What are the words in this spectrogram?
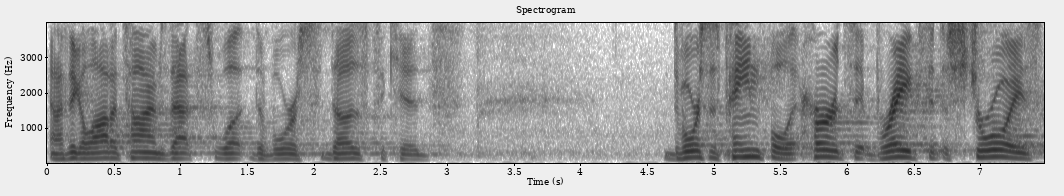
And I think a lot of times that's what divorce does to kids. Divorce is painful, it hurts, it breaks, it destroys,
